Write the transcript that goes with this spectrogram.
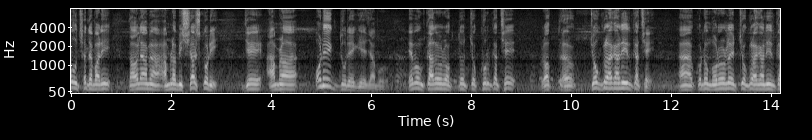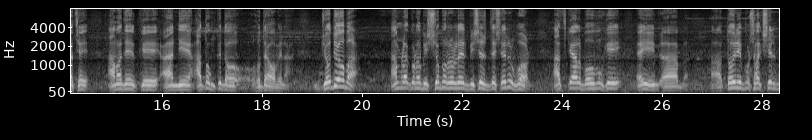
পৌঁছাতে পারি, তাহলে আমি আমরা বিশ্বাস করি যে আমরা অনেক দূরে এগিয়ে যাব এবং কারও রক্ত চক্ষুর কাছে, রক্ত চোখ রাগানির কাছে কোনো মোড়লের চোখ রাগানির কাছে আমাদেরকে নিয়ে আতঙ্কিত হতে হবে না। যদিও বা আমরা কোনো বিশ্বমোড়লের বিশেষ দেশের উপর আজকে আর বহুমুখী এই তৈরি পোশাক শিল্প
